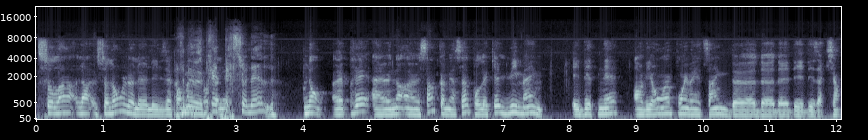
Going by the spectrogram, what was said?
selon, la, selon le, le, les informations... un prêt personnel? Non, un prêt à un, à un centre commercial pour lequel lui-même détenait environ 1,25 de, de, de, des actions.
